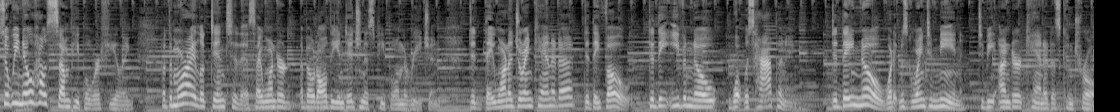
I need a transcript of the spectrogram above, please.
So we know how some people were feeling, but the more I looked into this, I wondered about all the Indigenous people in the region. Did they want to join Canada? Did they vote? Did they even know what was happening? Did they know what it was going to mean to be under Canada's control?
